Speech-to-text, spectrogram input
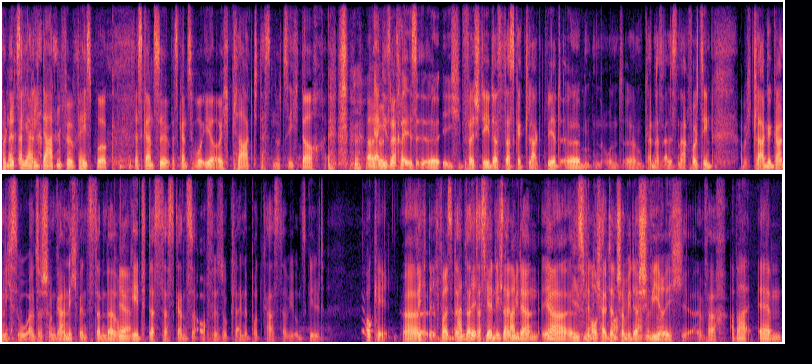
benutze ja die Daten für Facebook. Das Ganze, das Ganze, wo ihr euch klagt, das nutze ich doch. ja, die das- Sache ist, äh, ich verstehe, dass das geklagt wird ähm, und ähm, kann das alles nachvollziehen, aber ich klage gar nicht so. Also schon gar nicht, wenn es dann darum Ja. geht, dass das Ganze auch für so kleine Podcaster wie uns gilt. Okay, Ja, richtig. Was das, das, das ist ja finde ich dann wieder, anderen, ja, das finde ich halt dann schon wieder schwierig. Einfach. aber ähm,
